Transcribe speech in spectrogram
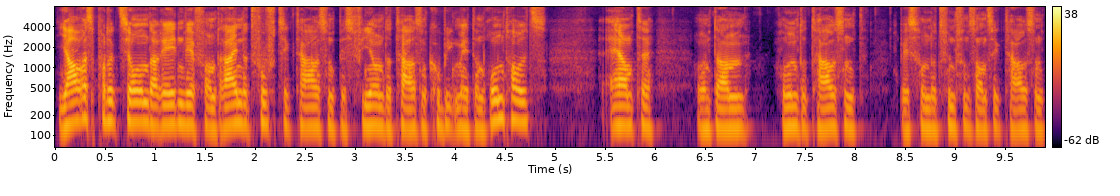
Jahresproduktion, da reden wir von 350.000 bis 400.000 Kubikmetern Rundholzernte und dann 100.000 bis 125.000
